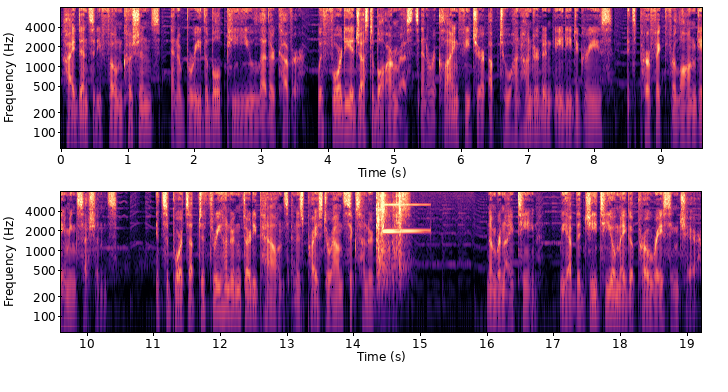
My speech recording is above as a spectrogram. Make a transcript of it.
high-density foam cushions, and a breathable PU leather cover. With 4D adjustable armrests and a recline feature up to 180 degrees, it's perfect for long gaming sessions. It supports up to 330 pounds and is priced around $600. Number 19. We have the GT Omega Pro Racing Chair.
